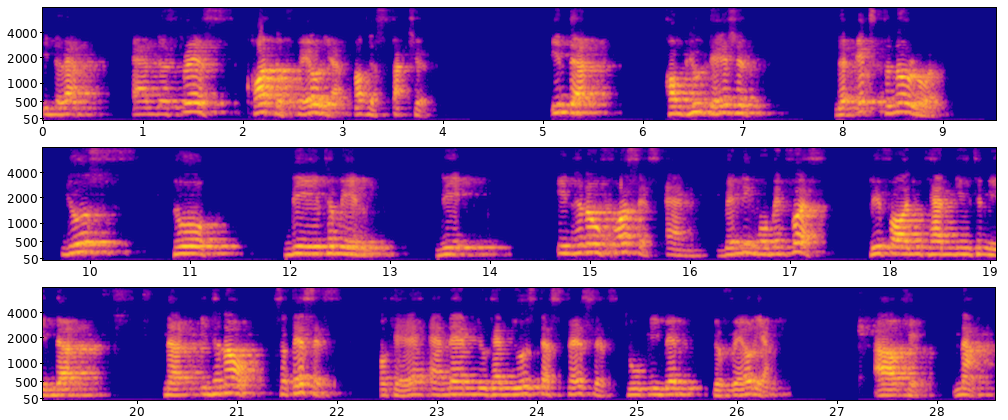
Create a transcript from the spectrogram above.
in the lab, and the stress cause the failure of the structure. In that computation, the external load used to determine the internal forces and bending moment first before you can determine the, the internal stresses. Okay, and then you can use the stresses to prevent the failure. Ah, okay, now,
